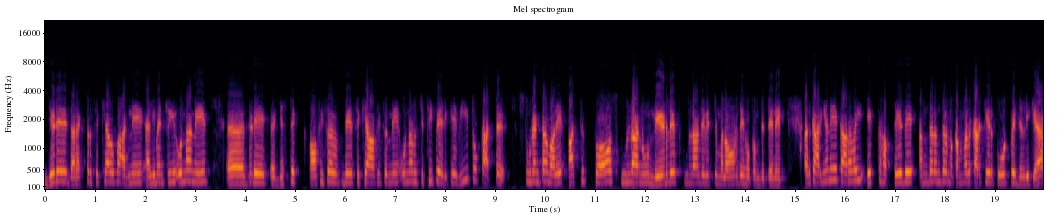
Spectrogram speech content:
ਜਿਹੜੇ ਡਾਇਰੈਕਟਰ ਸਿੱਖਿਆ ਵਿਭਾਗ ਨੇ ਐਲੀਮੈਂਟਰੀ ਉਹਨਾਂ ਨੇ ਜਿਹੜੇ ਡਿਸਟ੍ਰਿਕਟ ਆਫੀਸਰ ਦੇ ਸਿੱਖਿਆ ਆਫੀਸਰ ਨੇ, ਉਹਨਾਂ ਨੂੰ ਚਿੱਠੀ ਭੇਜ ਕੇ 20 ਤੋਂ ਘੱਟ ਸਟੂਡੈਂਟਾਂ ਵਾਲੇ 800 ਸਕੂਲਾਂ ਨੂੰ ਨੇੜਲੇ ਸਕੂਲਾਂ ਦੇ ਵਿੱਚ ਮਿਲਾਉਣ ਦੇ ਹੁਕਮ ਦਿੱਤੇ ਨੇ। ਅਧਿਕਾਰੀਆਂ ਨੇ ਇਹ ਕਾਰਵਾਈ ਇੱਕ ਹਫ਼ਤੇ ਦੇ ਅੰਦਰ ਅੰਦਰ ਮੁਕੰਮਲ ਕਰਕੇ ਰਿਪੋਰਟ ਭੇਜਣ ਲਈ ਕਿਹਾ।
